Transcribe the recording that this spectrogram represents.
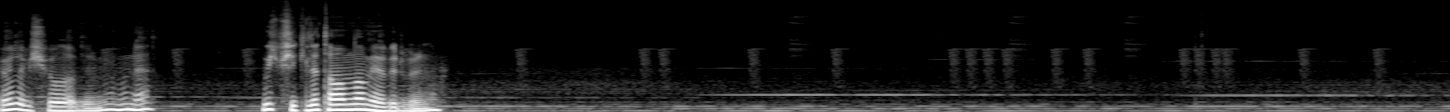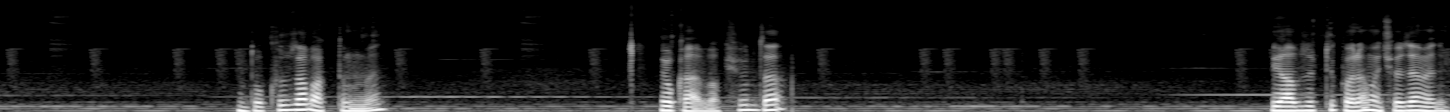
Şöyle bir şey olabilir mi? Bu ne? Bu hiçbir şekilde tamamlamıyor birbirini. Dokuz'a baktım ben. Yok abi bak şurada bir absürtlük var ama çözemedim.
